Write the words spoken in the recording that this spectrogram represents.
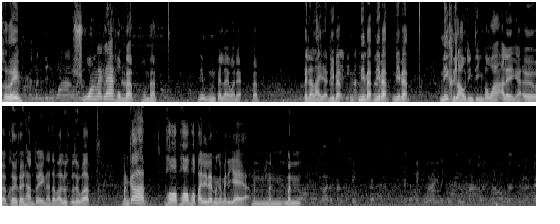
เคย มันมันดิ้นว่างมันช่วงแรก ๆ ผมแบบผมแบบ นี่มันเป็นอะไรวะเนี่ยแบบเป็นอะไรอะนี่แบบนี่แบบนี่แบบนี่แบบนี่คือเราจริงๆปะวะอะไรอย่างเงี้ยเออแบบเคยเคยถามตัวเองนะ แต่ว่ารู้รู้สึกว่า มันก็พอพอพอไปเรื่อยๆมันก็ไม่ได้แย่อะมันมันมัน ก็อาจจะตั้งสเปคแบบเป็นสเปคใหม่ไว้สูงขึ้นหรือเปล่าแต่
